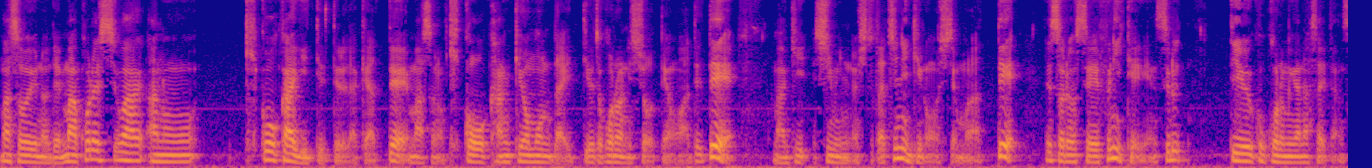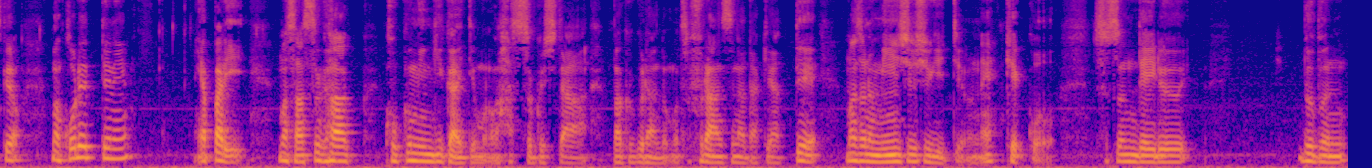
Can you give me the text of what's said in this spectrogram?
まあ、そういうので、まあ、これはあの気候会議って言ってるだけあって、まあ、その気候環境問題っていうところに焦点を当てて、まあ、市民の人たちに議論してもらってでそれを政府に提言するっていう試みがなされたんですけど、まあ、これってねやっぱりさすが国民議会っていうものが発足したバックグラウンドを持つフランスなだけあって、まあ、その民主主義っていうのね結構進んでいる部分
